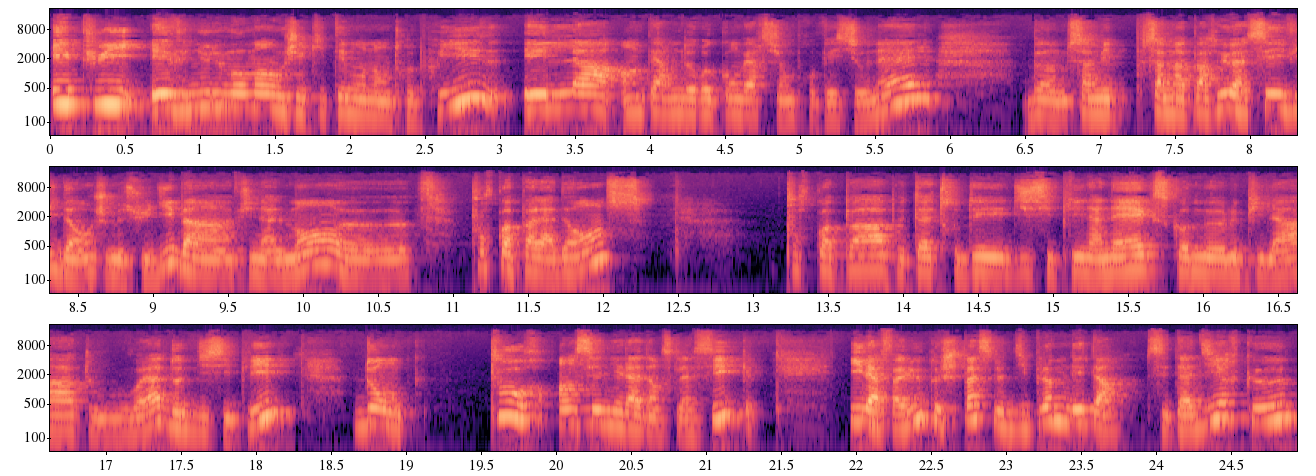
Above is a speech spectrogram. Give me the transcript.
Et puis est venu le moment où j'ai quitté mon entreprise. Et là, en termes de reconversion professionnelle, ben, ça m'a paru assez évident. Je me suis dit, ben finalement, euh, pourquoi pas la danse? Pourquoi pas peut-être des disciplines annexes comme le pilate ou voilà d'autres disciplines. Donc, pour enseigner la danse classique, il a fallu que je passe le diplôme d'État. C'est-à-dire que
